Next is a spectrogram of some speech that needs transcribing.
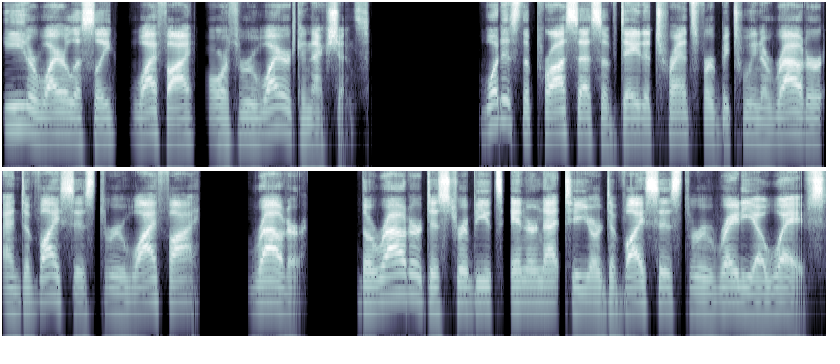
either wirelessly, Wi-Fi, or through wired connections. What is the process of data transfer between a router and devices through Wi-Fi? Router. The router distributes internet to your devices through radio waves.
